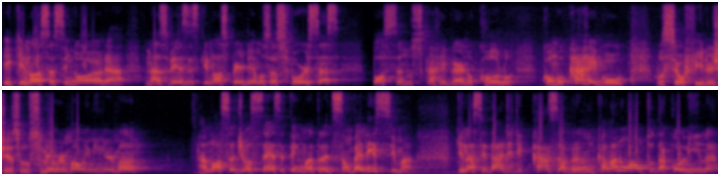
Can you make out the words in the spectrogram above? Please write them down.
e que Nossa Senhora, nas vezes que nós perdemos as forças, possa nos carregar no colo, como carregou o seu filho Jesus. Meu irmão e minha irmã, a nossa diocese tem uma tradição belíssima, que na cidade de Casa Branca, lá no alto da colina,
